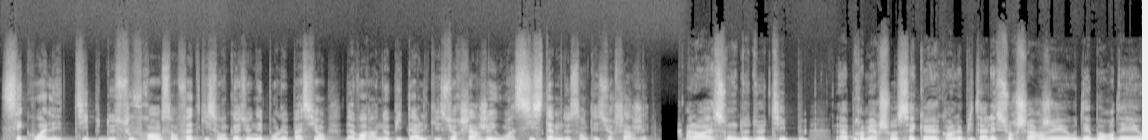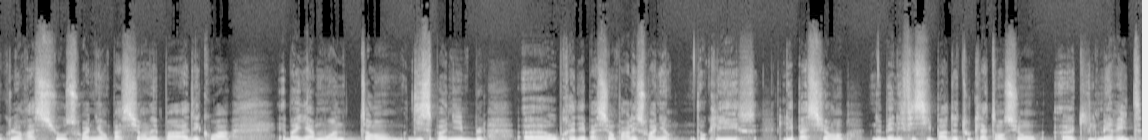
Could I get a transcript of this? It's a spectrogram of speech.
c'est quoi les types de souffrances en fait qui sont occasionnées pour le patient d'avoir un hôpital qui est surchargé ou un système de santé surchargé? Alors elles sont de deux types. La première chose, c'est que quand l'hôpital est surchargé ou débordé ou que le ratio soignant-patient n'est pas adéquat, eh ben il y a moins de temps disponible euh, auprès des patients par les soignants. Donc les, les patients ne bénéficient pas de toute l'attention euh, qu'ils méritent.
